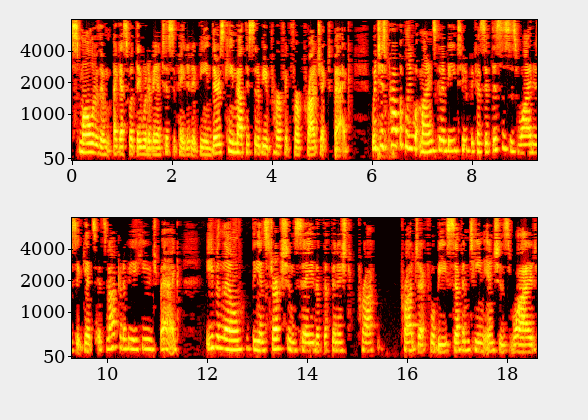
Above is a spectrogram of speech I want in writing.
smaller than I guess what they would have anticipated it being. Theirs came out, they said it'd be perfect for a project bag, which is probably what mine's going to be too, because if this is as wide as it gets, it's not going to be a huge bag, even though the instructions say that the finished pro project will be 17 inches wide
